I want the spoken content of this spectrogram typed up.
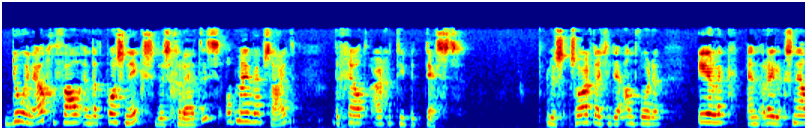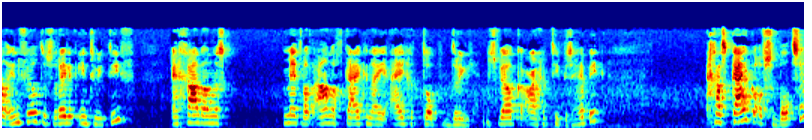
Doe in elk geval, en dat kost niks, dus gratis, op mijn website de geldarchetype test. Dus zorg dat je de antwoorden eerlijk en redelijk snel invult, dus redelijk intuïtief. En ga dan eens met wat aandacht kijken naar je eigen top 3. Dus welke archetypes heb ik? Ga eens kijken of ze botsen.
